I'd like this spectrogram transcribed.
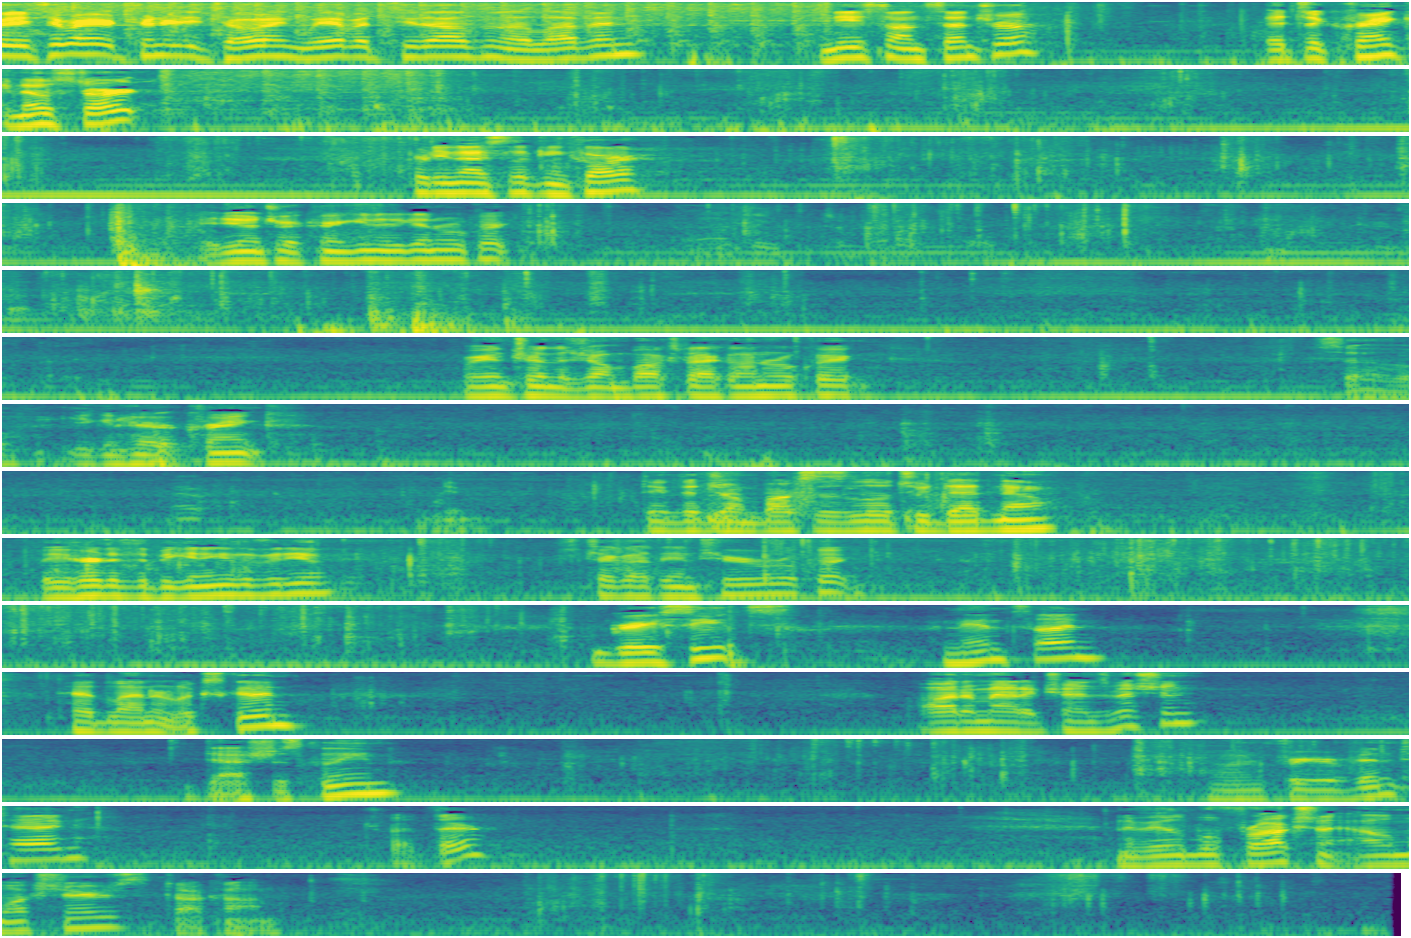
everybody, so we're here at Trinity Towing. We have a 2011 Nissan Sentra. It's a crank, no start. Pretty nice looking car. Hey, do you want to try cranking it again real quick? We're gonna turn the jump box back on real quick. So you can hear it crank. Think the jump box is a little too dead now. But you heard at the beginning of the video. Let's check out the interior real quick. Gray seats on the inside. Headliner looks good. Automatic transmission. Dash is clean. One for your VIN tag. It's right there. And available for auction at alamoauctioneers.com.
